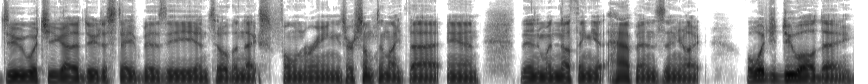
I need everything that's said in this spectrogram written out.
do what you got to do to stay busy until the next phone rings or something like that, and then when nothing happens, then you're like, well, what'd you do all day?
